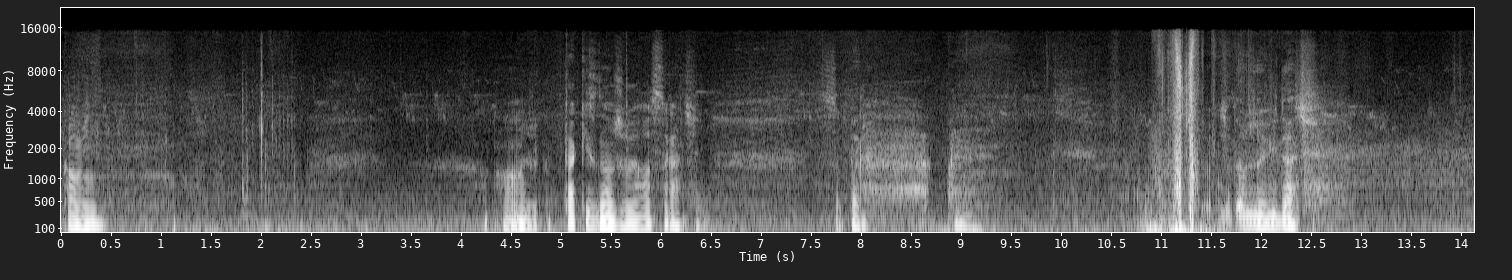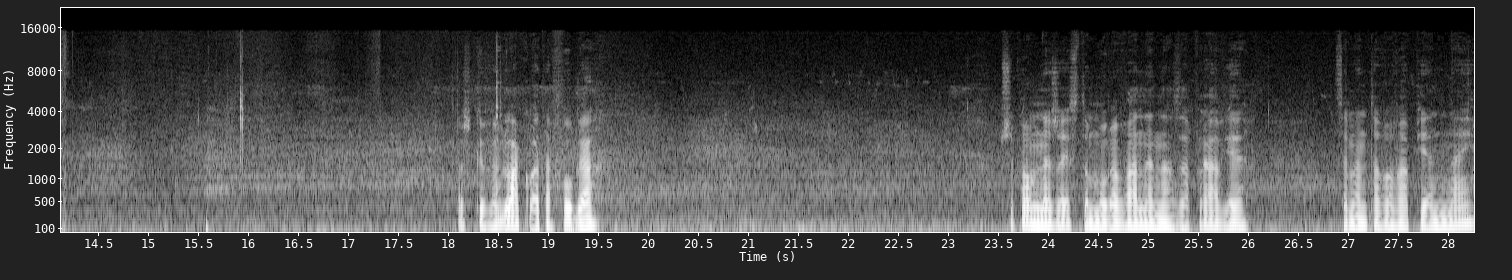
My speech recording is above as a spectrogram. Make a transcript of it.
komin. O, że go ptaki zdążyły osrać. Super. Będzie dobrze widać. Troszkę wyblakła ta fuga. Przypomnę, że jest to murowane na zaprawie cementowo-wapiennej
